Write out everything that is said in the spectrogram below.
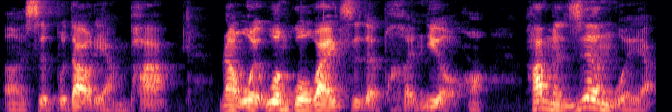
呃，是不到两趴。那我也问过外资的朋友哈，他们认为啊，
